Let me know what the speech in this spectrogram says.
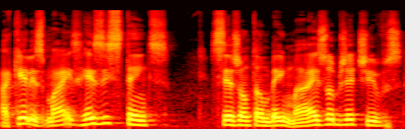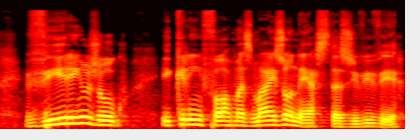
aqueles mais resistentes, sejam também mais objetivos, virem o jogo e criem formas mais honestas de viver,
